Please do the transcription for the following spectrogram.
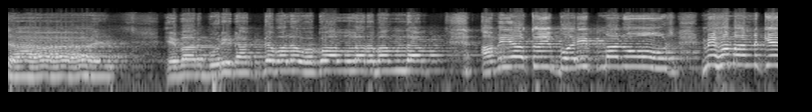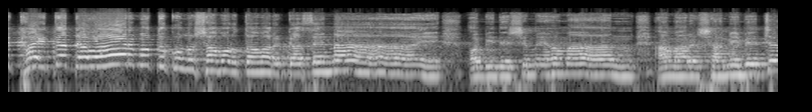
চাই। এবার বুড়ি ডাকতে বলে ও গো আল্লাহর বান্দা আমি এতই গরিব মানুষ, মেহমানকে খাইতে দেওয়ার মতো কোনো সামর্থ্য আমার কাছে নাই। অবিদেশি মেহমান, আমার স্বামী বেঁচে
